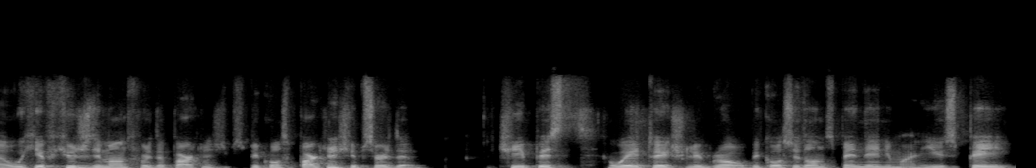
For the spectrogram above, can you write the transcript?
uh, we have huge demand for the partnerships because partnerships are the cheapest way to actually grow because you don't spend any money. You pay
